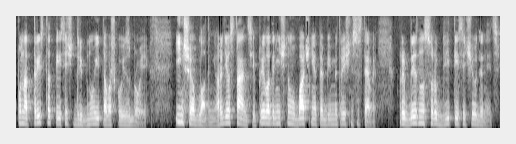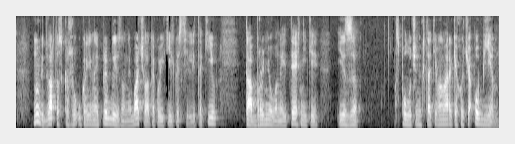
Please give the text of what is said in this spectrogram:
понад 300 тисяч дрібної та важкої зброї. Інше обладнання, радіостанції, прилади нічного бачення та біометричні системи приблизно 42 тисячі одиниць. Ну, відверто скажу, Україна і приблизно не бачила такої кількості літаків та броньованої техніки із Сполучених Штатів Америки, хоча об'єм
